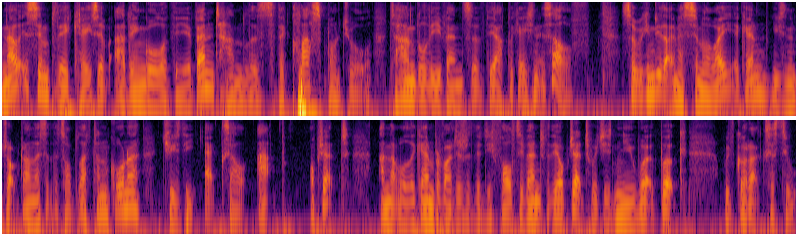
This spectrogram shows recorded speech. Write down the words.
Now it's simply a case of adding all of the event handlers to the class module to handle the events of the application itself. So we can do that in a similar way, again, using the drop-down list at the top left-hand corner, choose the Excel app object, and that will again provide us with the default event for the object, which is new workbook. We've got access to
